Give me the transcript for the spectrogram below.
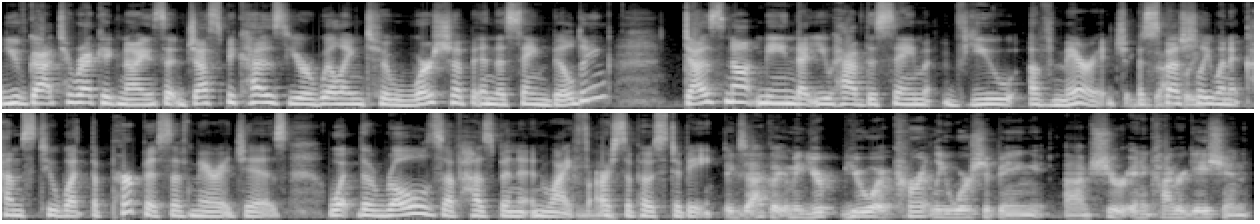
you've got to recognize that just because you're willing to worship in the same building does not mean that you have the same view of marriage, especially when it comes to what the purpose of marriage is, what the roles of husband and wife mm-hmm. are supposed to be. Exactly. I mean, you're you are currently worshiping, I'm sure, in a congregation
